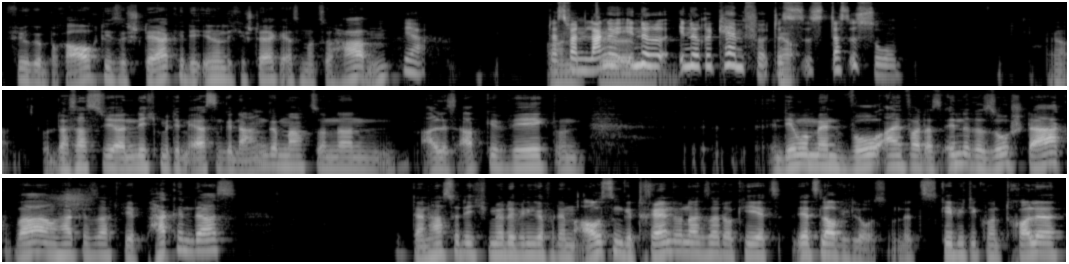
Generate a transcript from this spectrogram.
für gebraucht, diese Stärke, die innerliche Stärke erstmal zu haben. Ja. Das und, waren lange ähm, innere, innere Kämpfe. Das, ja. ist, das ist so. Ja, und das hast du ja nicht mit dem ersten Gedanken gemacht, sondern alles abgewegt und in dem Moment, wo einfach das Innere so stark war und hat gesagt, wir packen das, dann hast du dich mehr oder weniger von dem Außen getrennt und hast gesagt, okay, jetzt, jetzt laufe ich los und jetzt gebe ich die Kontrolle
